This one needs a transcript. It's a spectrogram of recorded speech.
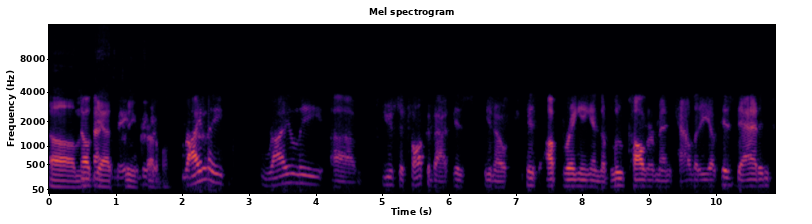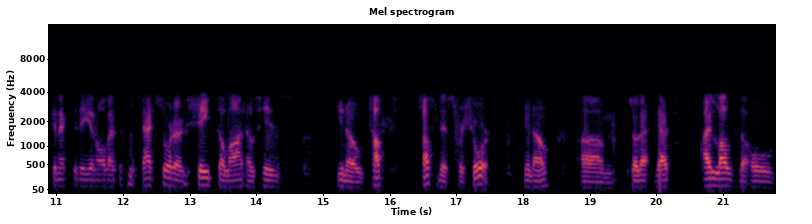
um, no, yeah, it's pretty incredible. Riley, Riley uh, used to talk about his, you know, his upbringing and the blue collar mentality of his dad in Schenectady and all that. That sort of shaped a lot of his, you know, tough toughness for sure. You know, um, so that that's I love the old,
